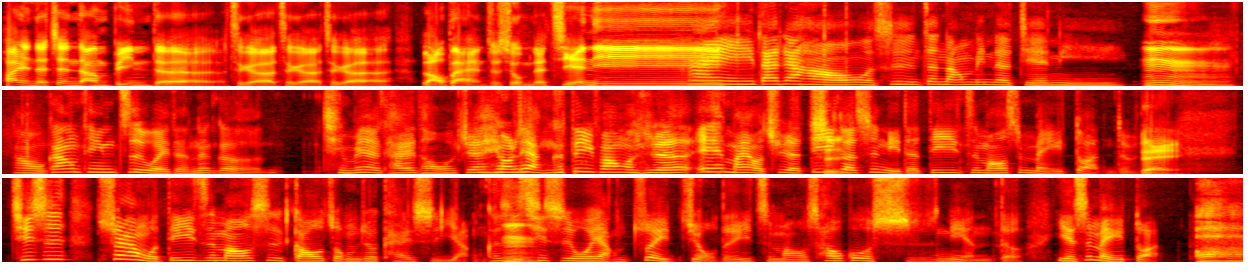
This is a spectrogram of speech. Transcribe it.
花莲的正当兵的这个这个这个老板就是我们的杰尼，嗨，大家好。我是正当兵的杰尼。嗯，那我刚刚听志伟的那个前面的开头，我觉得有两个地方，我觉得哎蛮有趣的。第一个是你的第一只猫是美短，对不对？对。其实虽然我第一只猫是高中就开始养，可是其实我养最久的一只猫，超过十年的也是美短。哦。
